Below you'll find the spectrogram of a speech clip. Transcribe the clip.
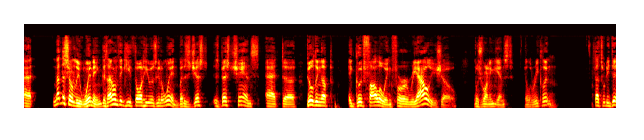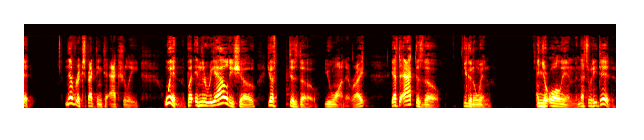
at not necessarily winning, because I don't think he thought he was going to win, but his just his best chance at uh, building up a good following for a reality show was running against Hillary Clinton. That's what he did. Never expecting to actually win, but in the reality show, you have to act as though you want it, right? You have to act as though you're going to win, and you're all in, and that's what he did.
